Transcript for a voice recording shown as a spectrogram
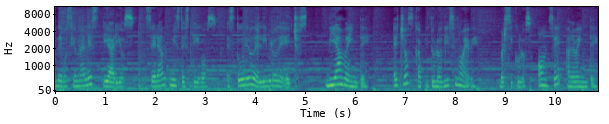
Devocionales diarios. Serán mis testigos. Estudio del libro de Hechos. Día 20. Hechos capítulo 19. Versículos 11 al 20.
